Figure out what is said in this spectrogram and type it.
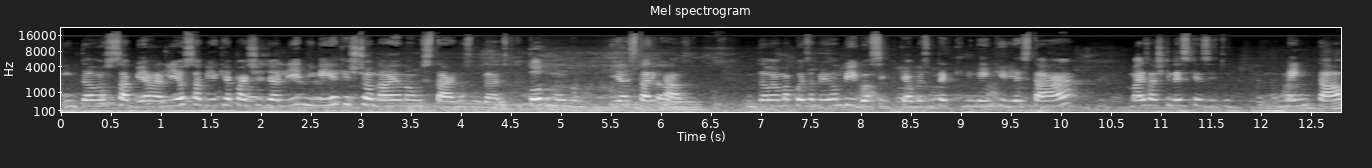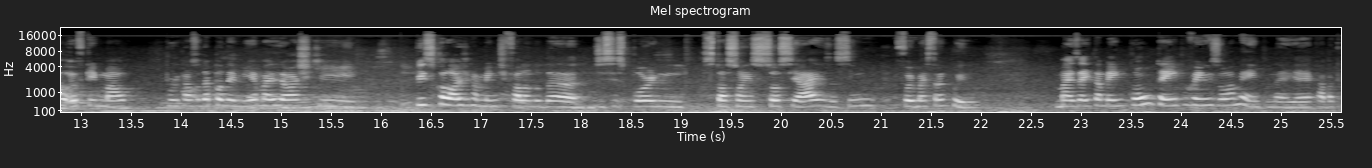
Então eu sabia, ali eu sabia que a partir de ali ninguém ia questionar eu não estar nos lugares, todo mundo ia estar em casa. Então é uma coisa meio ambígua, assim, porque ao mesmo tempo que ninguém queria estar, mas acho que nesse quesito mental eu fiquei mal por causa da pandemia, mas eu acho que psicologicamente falando da, de se expor em situações sociais, assim, foi mais tranquilo. Mas aí também com o tempo vem o isolamento, né? E aí acaba que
